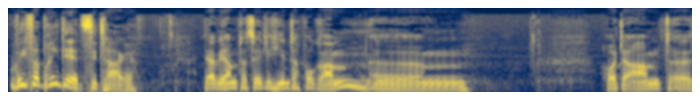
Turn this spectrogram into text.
Wie verbringt ihr jetzt die Tage? Ja, wir haben tatsächlich jeden Tag Programm. Ähm, heute Abend, äh,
